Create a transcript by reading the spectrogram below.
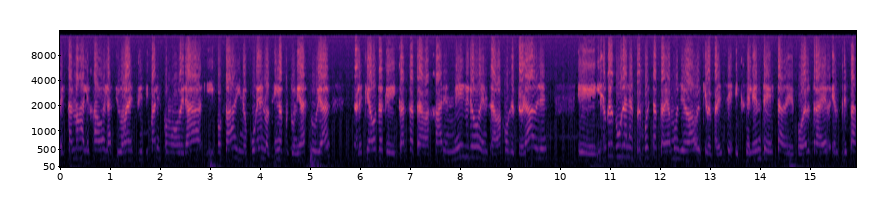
están más alejados de las ciudades principales como Verá y Posada y no pueden, no tienen la oportunidad de estudiar, no les queda otra que dedicarse trabajar en negro, en trabajos deplorables. Eh, y yo creo que una de las propuestas que habíamos llevado y que me parece excelente esta de poder traer empresas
